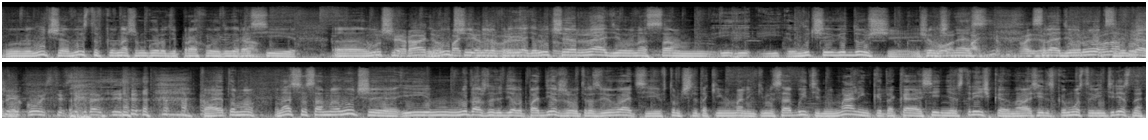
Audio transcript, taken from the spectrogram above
Лучшая выставка в нашем городе проходит в России. Э, Лучшее радио лучшие мероприятия, лучшее радио у нас сам, и, и- и лучшие ведущие. Еще Вот, начиная спасибо, спасибо. с радио У Рокс, ребята. лучшие гости всегда здесь. Поэтому у нас все самое лучшее, и мы должны это дело поддерживать, развивать, и в том числе такими маленькими событиями. Маленькая такая осенняя встречка на Васильевском острове, интересная,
